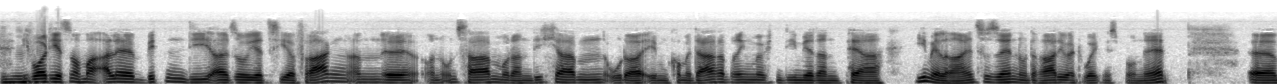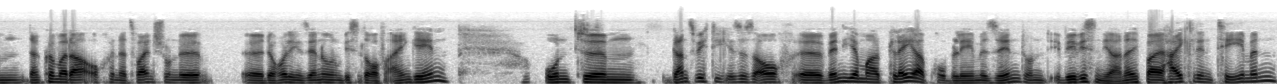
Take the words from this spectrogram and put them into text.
Mhm. Ich wollte jetzt nochmal alle bitten, die also jetzt hier Fragen an, äh, an uns haben oder an dich haben oder eben Kommentare bringen möchten, die mir dann per E-Mail reinzusenden unter radio.wakeness.net. Ähm, dann können wir da auch in der zweiten Stunde äh, der heutigen Sendung ein bisschen drauf eingehen. Und ähm, ganz wichtig ist es auch, äh, wenn hier mal Player-Probleme sind, und wir wissen ja, ne, bei heiklen Themen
